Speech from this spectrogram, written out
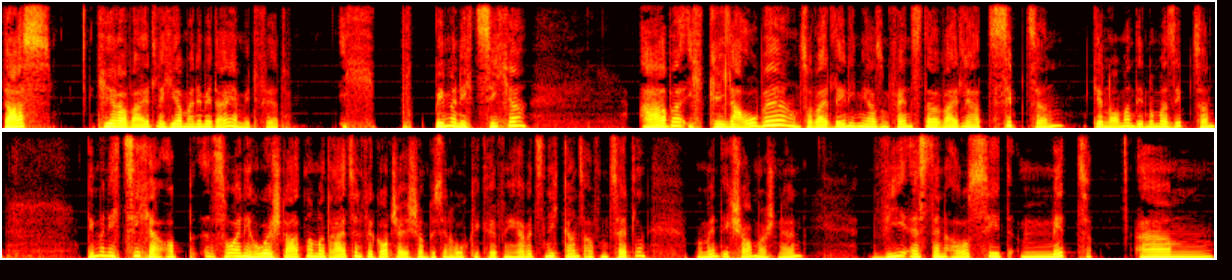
dass Kira Weidle hier um eine Medaille mitfährt. Ich bin mir nicht sicher, aber ich glaube, und soweit lehne ich mich aus dem Fenster, Weidle hat 17 genommen, die Nummer 17. Bin mir nicht sicher, ob so eine hohe Startnummer 13 für Gotcha ist schon ein bisschen hochgegriffen. Ich habe jetzt nicht ganz auf dem Zettel. Moment, ich schaue mal schnell, wie es denn aussieht mit ähm,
